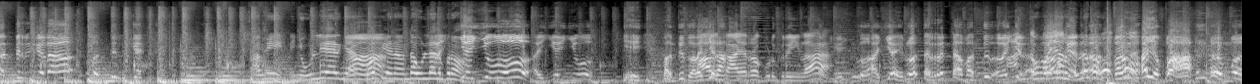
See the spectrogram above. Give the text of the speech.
வந்துருங்கடா வந்துருங்க. சாமி நீங்க உள்ளே இருங்க. கோபியண்ணா வந்தா உள்ள அனுப்புறோம். ஐயோ ஐயோ ஏய் வந்து தொலைக்கடா. ஆளுக்கு ஆயிரம் ரூபாய் கொடுக்குறீங்களா? ஐயோ ஐயாயிரம் ரூபாய் தர்றேன்டா. வந்து தொலைக்கடா. ஐயப்பா அம்மா.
